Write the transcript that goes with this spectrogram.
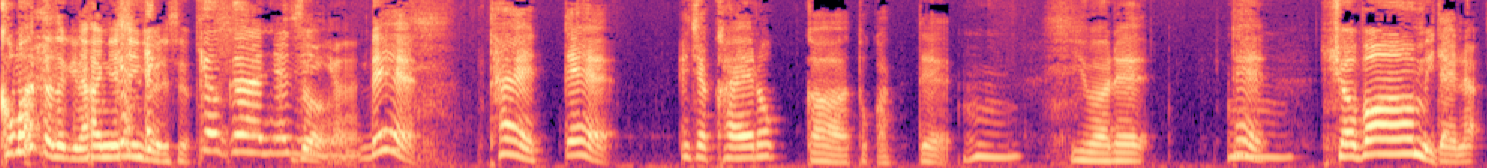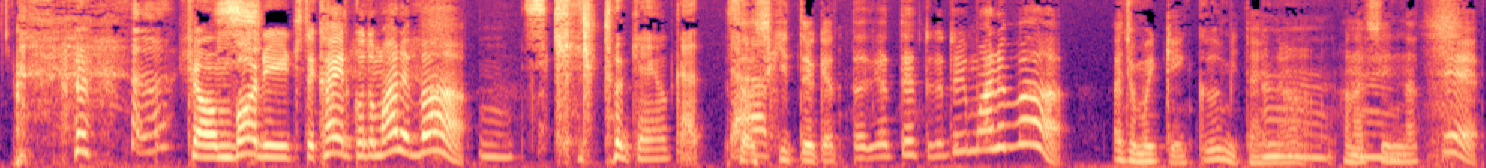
困った時のハンニャ心経ですよ。結局はね、そ信用う。で、耐えて、え、じゃあ帰ろっかとかってうん。言われて、しょぼーんみたいな。しょんぼりっつって帰ることもあれば、うん。仕切っときゃよかった。そう、仕切ってよかった、やってって時もあれば、あ、じゃあもう一軒行くみたいな話になって、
